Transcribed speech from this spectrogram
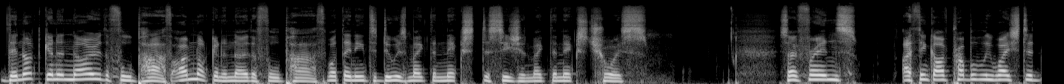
they're not going to know the full path. I'm not going to know the full path. What they need to do is make the next decision, make the next choice. So, friends, I think I've probably wasted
